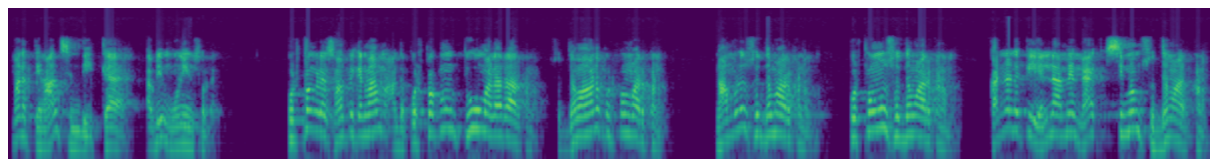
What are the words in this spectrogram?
மனத்தினால் சிந்திக்க அப்படின்னு மூணையும் சொல்றேன் புஷ்பங்களை சமர்ப்பிக்கணுமாம் அந்த புஷ்பமும் தூ மலரா இருக்கணும். சுத்தமான புஷ்பமா இருக்கணும். நாமளும் சுத்தமா இருக்கணும். புஷ்பமும் சுத்தமா இருக்கணும். கண்ணனுக்கு எல்லாமே மேக்சிமம் சுத்தமா இருக்கணும்.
